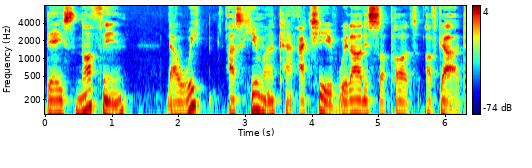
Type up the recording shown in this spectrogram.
there is nothing that we as human can achieve without the support of God.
